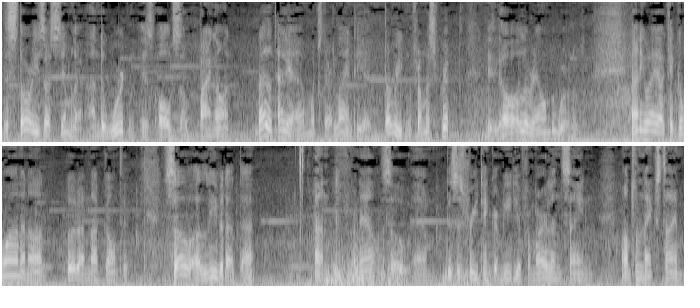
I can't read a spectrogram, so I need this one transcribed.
the stories are similar and the wording is also bang on. That'll tell you how much they're lying to you. They're reading from a script. It's all around the world. Anyway, I could go on and on, but I'm not going to. So I'll leave it at that. And for now, so um, this is Free Thinker Media from Ireland saying until next time,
